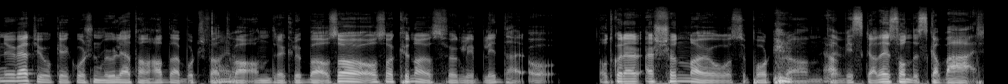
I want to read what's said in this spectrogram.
nå- vet vi jo ikke hvilken mulighet han hadde, bortsett fra at det var andre klubber. Og så kunne han jo selvfølgelig blitt her. Og, og jeg, jeg skjønner jo supporterne til en viss grad. Det er jo sånn det skal være.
